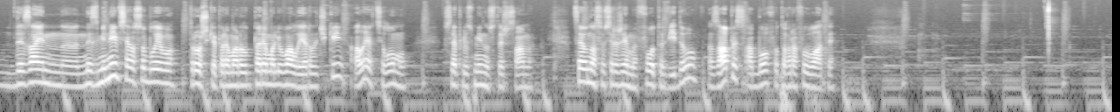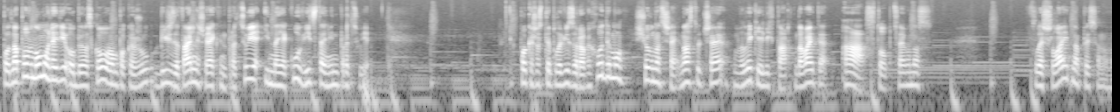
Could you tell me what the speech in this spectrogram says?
Дизайн е, не змінився особливо, трошки перемалювали ярлички, але в цілому все плюс-мінус те ж саме. Це у нас ось режими фото-відео, запис або фотографувати. На повному огляді обов'язково вам покажу більш детальніше, як він працює і на яку відстань він працює. Поки що з тепловізора виходимо. Що в нас ще? У нас тут ще великий ліхтар. Давайте. А, стоп, це у нас флешлайт написано.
